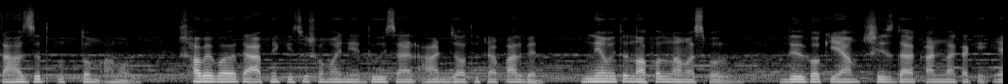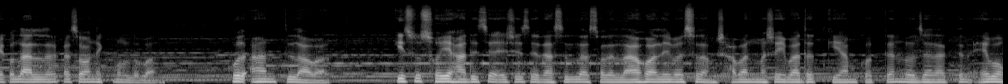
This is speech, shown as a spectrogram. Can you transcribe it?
তাহাজ্জুদ উত্তম আমল। সবে বরাতে আপনি কিছু সময় নিয়ে দুই, চার, আট যতটা পারবেন, নিয়মিত নফল নামাজ পড়ুন। দীর্ঘ কিয়াম, সিজদা, কান্নাকাটি, এগুলো আল্লাহর কাছে অনেক মূল্যবান। কুরআন তিলাওয়াত। কিছু সহি হাদিসে এসেছে রাসুল্লাহ সাল্লাহ আলিবাসাল্লাম সাবান মাসে ইবাদত কিয়াম করতেন, রোজা রাখতেন এবং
